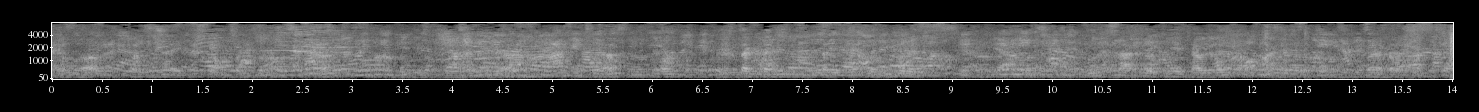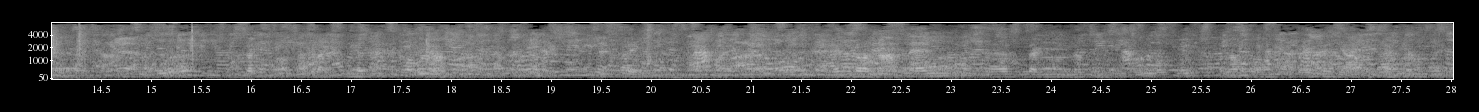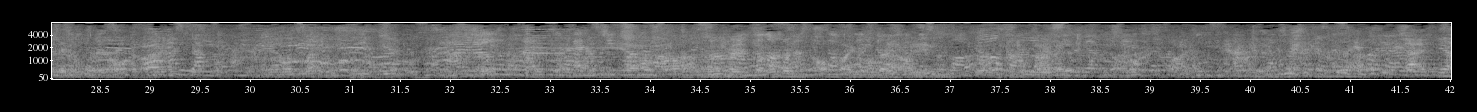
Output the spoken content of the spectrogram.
du dass schlecht ja. Und sozusagen dein, dein, dein inneres sagt, okay, ich habe das auch mal Wenn du im Nachhinein sozusagen dazu siehst und aufnimmst, dann hast du auch ein Problem, ja,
